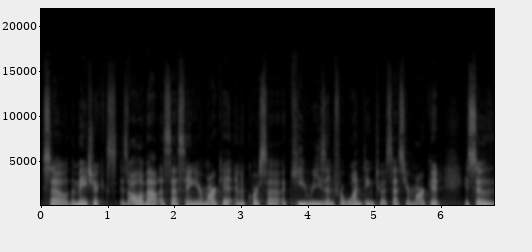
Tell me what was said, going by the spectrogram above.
So, the matrix is all about assessing your market. And of course, a, a, key reason for wanting to assess your market is so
